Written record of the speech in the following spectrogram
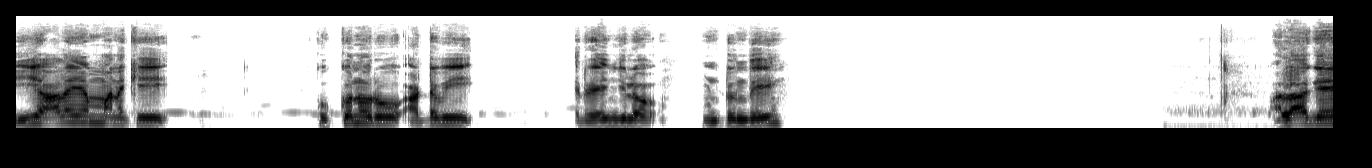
ఈ ఆలయం మనకి కుక్కనూరు అటవీ రేంజ్లో ఉంటుంది. అలాగే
